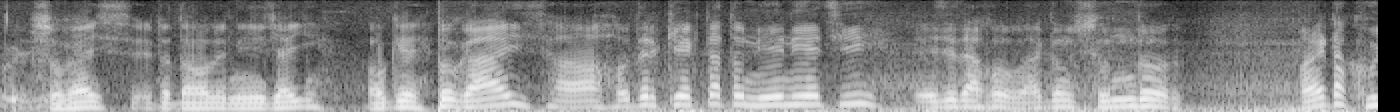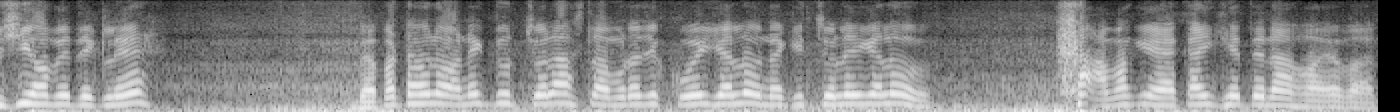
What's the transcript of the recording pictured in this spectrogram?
সো গাইস এটা তাহলে নিয়ে যাই। ওকে তো গাইস ওদের কেকটা তো নিয়ে নিয়েছি। এই যে দেখো, একদম সুন্দর। অনেকটা খুশি হবে দেখলে। ব্যাপারটা হলো অনেক দূর চলে আসলাম। ওরা যে কই গেল নাকি চলে গেল? আমাকে একাই খেতে না হয় এবার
